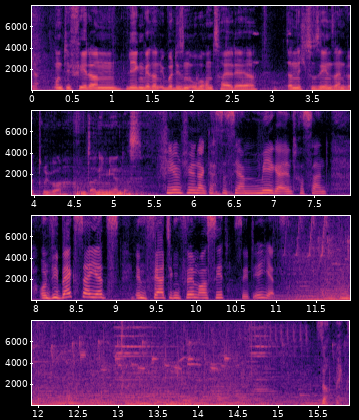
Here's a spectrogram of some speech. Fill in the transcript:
behalten und die Federn legen wir dann über diesen oberen Teil, der dann nicht zu sehen sein wird, drüber und animieren das. Vielen, vielen Dank. Das ist ja mega interessant. Und wie Baxter jetzt im fertigen Film aussieht, seht ihr jetzt. So, Baxter.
